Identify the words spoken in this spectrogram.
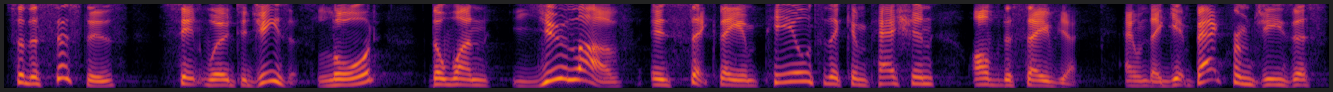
So the sisters sent word to Jesus Lord, the one you love is sick. They appeal to the compassion of the Savior. And when they get back from Jesus,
